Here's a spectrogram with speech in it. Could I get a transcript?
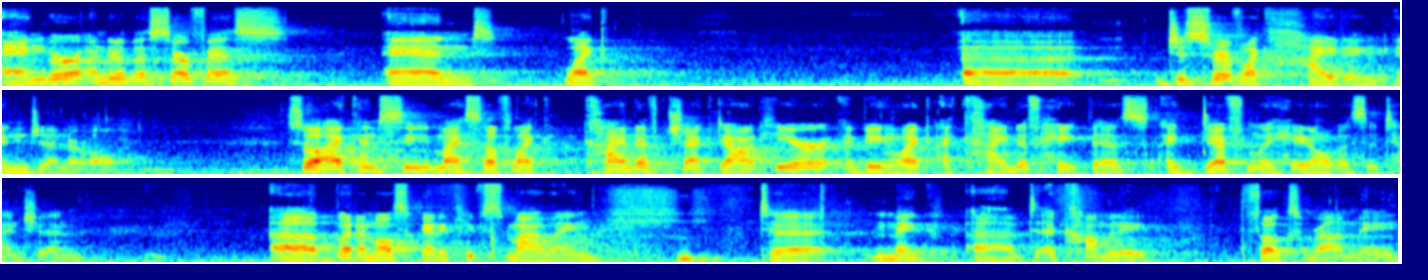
anger under the surface and like uh, just sort of like hiding in general. So I can see myself like kind of checked out here and being like, I kind of hate this. I definitely hate all this attention. Uh, but I'm also going to keep smiling to make uh, to accommodate folks around me.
